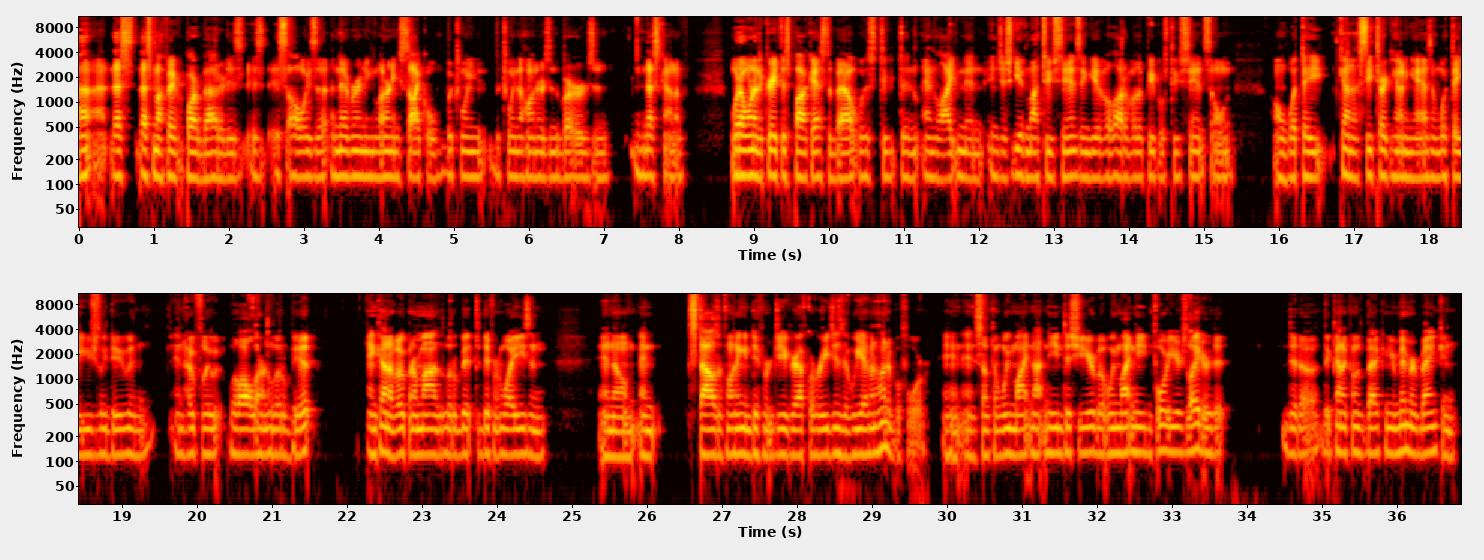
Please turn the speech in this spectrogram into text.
I, that's that's my favorite part about it is is it's always a, a never ending learning cycle between between the hunters and the birds, and, and that's kind of what I wanted to create this podcast about was to, to enlighten and, and just give my two cents and give a lot of other people's two cents on on what they kind of see turkey hunting as and what they usually do, and and hopefully we'll all learn a little bit and kind of open our minds a little bit to different ways and and um and styles of hunting in different geographical regions that we haven't hunted before, and and something we might not need this year, but we might need four years later that that uh that kind of comes back in your memory bank and.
